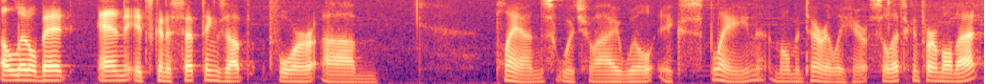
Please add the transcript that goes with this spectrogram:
a little bit, and it's going to set things up for um, plans, which I will explain momentarily here. So let's confirm all that.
